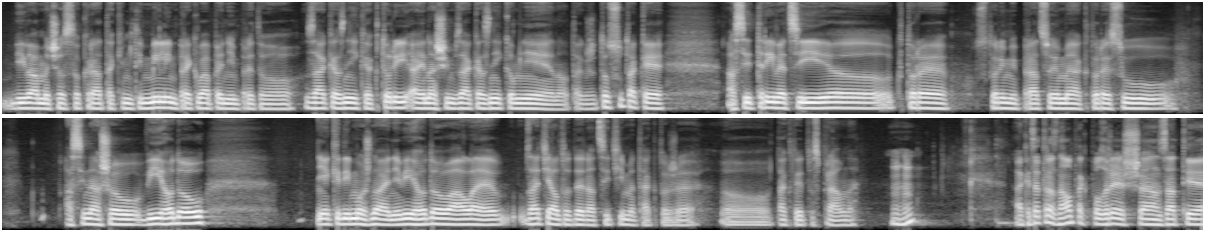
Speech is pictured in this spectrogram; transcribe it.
bývame častokrát takým tým milým prekvapením pre toho zákazníka, ktorý aj našim zákazníkom nie je. No, takže to sú také asi tri veci, ktoré, s ktorými pracujeme a ktoré sú asi našou výhodou. Niekedy možno aj nevýhodou, ale zatiaľ to teda cítime takto, že uh, takto je to správne. Uh-huh. A keď sa teraz naopak pozrieš eh, za tie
